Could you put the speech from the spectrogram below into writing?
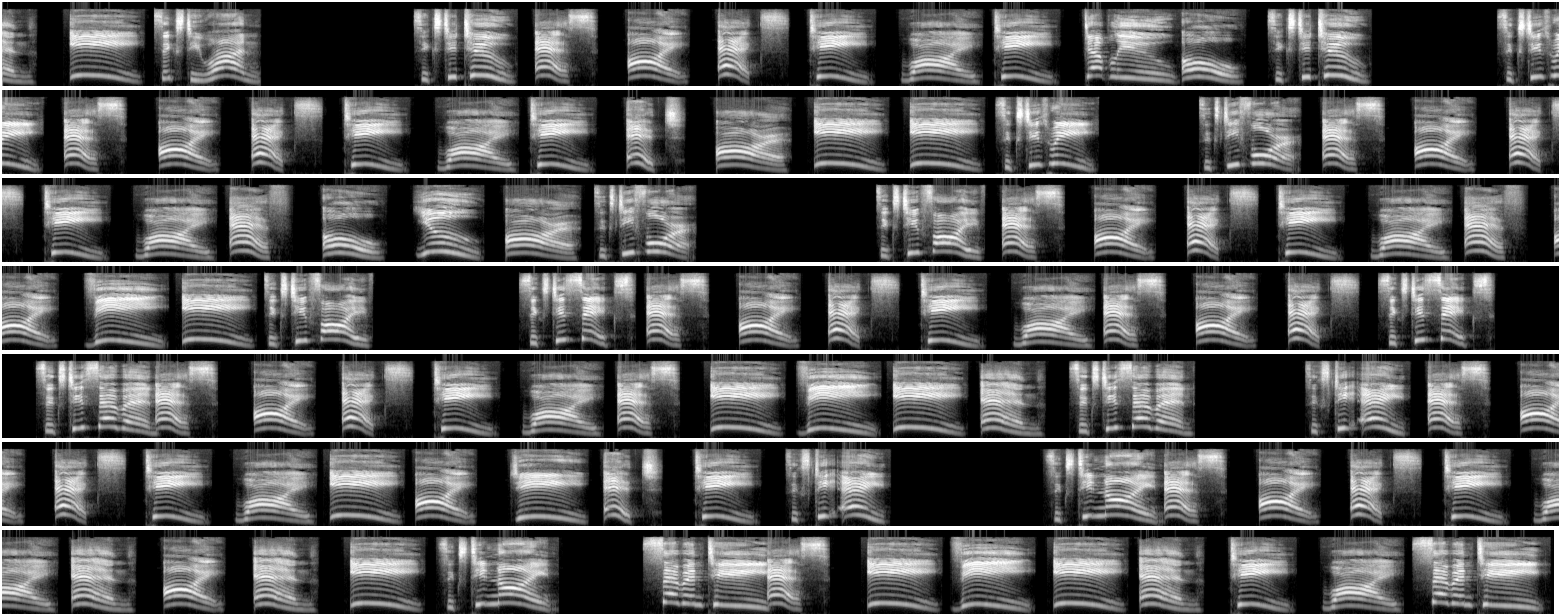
N. E. Sixty-one. Sixty-two. S. I. X. T. Y. T. W. O. Sixty-two. Sixty-three. S. I. X. T. Y. T. H. R. E. E. Sixty-three. Sixty-four. S. I. X. T. Y. F. O. U. R. Sixty-four. Sixty-five. S. I. X. T. Y. F. I. V. E. Sixty-five. Sixty-six. S. I. X. T. Y. S. I. X. Sixty-six. Sixty-seven. S. I. X. T. Y. S. E. V. E. N. Sixty-seven. Sixty-eight. S. I. X. T. Y. E. I. G. H. T. Sixty-eight. Sixty-nine. S. I. X. T. Y. N. I. N. E. Sixty-nine. Seventy. S. E. V. E. N. T. Y. Seventy.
